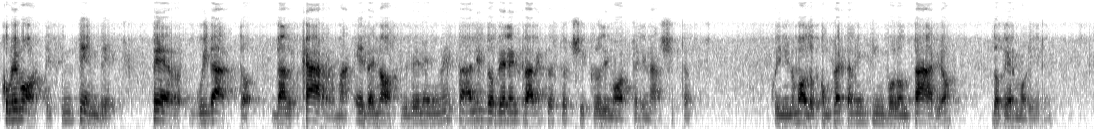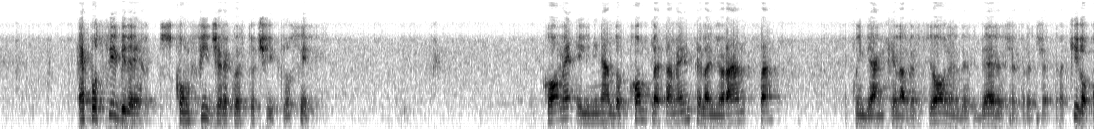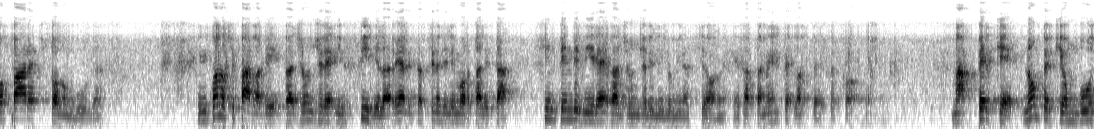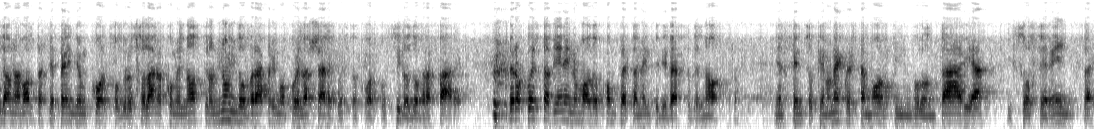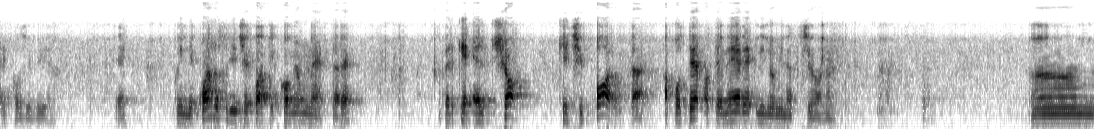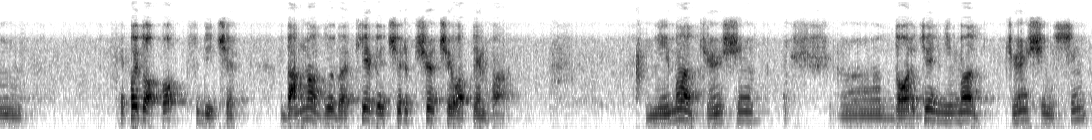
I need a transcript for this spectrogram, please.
come morte si intende per guidato dal karma e dai nostri veleni mentali dover entrare in questo ciclo di morte e rinascita. Quindi in un modo completamente involontario dover morire. È possibile sconfiggere questo ciclo? Sì. Come? Eliminando completamente la ignoranza quindi anche l'avversione, il desiderio, eccetera, eccetera. Chi lo può fare? Solo un Buddha. Quindi quando si parla di raggiungere il fidi, la realizzazione dell'immortalità, si intende dire raggiungere l'illuminazione, esattamente la stessa cosa. Ma perché? Non perché un Buddha una volta se prende un corpo grossolano come il nostro non dovrà prima o poi lasciare questo corpo, sì lo dovrà fare, però questo avviene in un modo completamente diverso del nostro, nel senso che non è questa morte involontaria di sofferenza e così via. Okay? Quindi quando si dice qua che è come un nettare, perché è ciò che ci porta a poter ottenere l'illuminazione. Um, e poi dopo si dice, Dhamma guba kebe chir che che wa tempa, nima junshin, dorje nima junshin shin,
